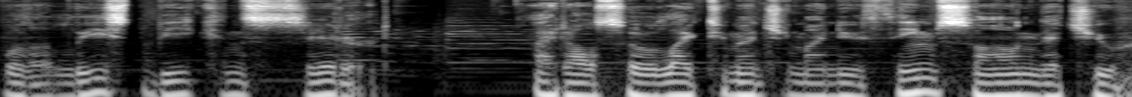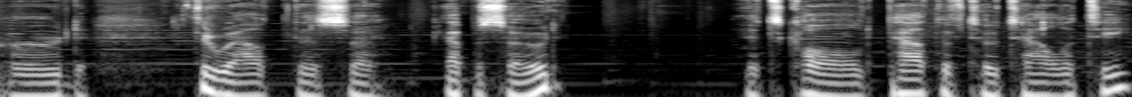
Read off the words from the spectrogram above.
will at least be considered. I'd also like to mention my new theme song that you heard throughout this uh, episode. It's called Path of Totality,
